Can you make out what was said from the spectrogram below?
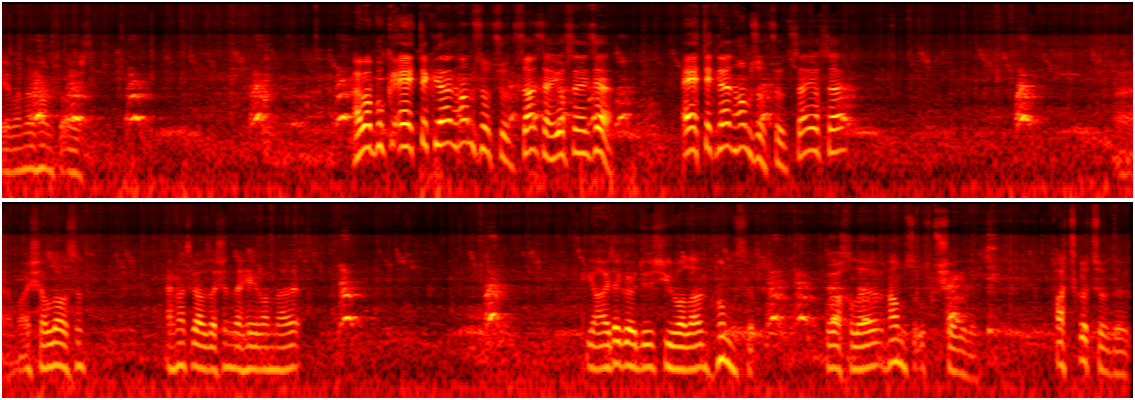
Heyvanlar hamısı acıdı. Ama bu əyətdəkilərin hamısını uçurdursan sən, yoxsa necə? Əyətdəkilərin hamısını uçurdursan, yoxsa? Hə, maşallah olsun. Əhməd qardaşın da heyvanları yayda gördüyünüz yuvaların hamısı buraxılır, hamısı uçuşa gedir. Patika uçurdur,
